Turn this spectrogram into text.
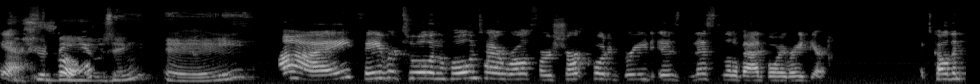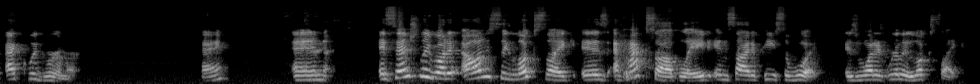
yeah, you should so- be using a. My favorite tool in the whole entire world for a short coated breed is this little bad boy right here. It's called an equigroomer. Okay. And essentially, what it honestly looks like is a hacksaw blade inside a piece of wood, is what it really looks like.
